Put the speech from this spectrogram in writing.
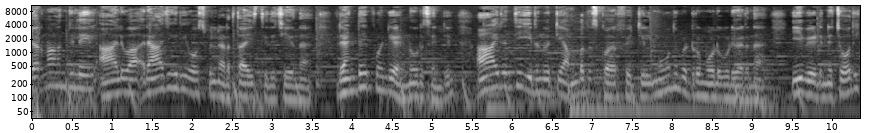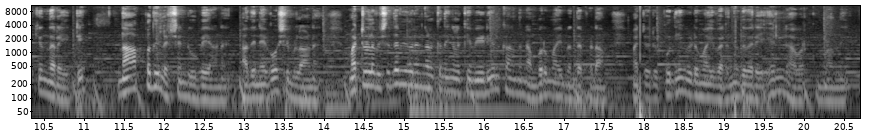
എറണാകുളം ജില്ലയിൽ ആലുവ രാജഗിരി ഹോസ്പിറ്റലിനടുത്തായി സ്ഥിതി ചെയ്യുന്ന രണ്ട് പോയിന്റ് എണ്ണൂറ് സെന്റിൽ ആയിരത്തി ഇരുന്നൂറ്റി അമ്പത് സ്ക്വയർ ഫീറ്റിൽ മൂന്ന് ബെഡ്റൂമോട് കൂടി വരുന്ന ഈ വീടിന് ചോദിക്കുന്ന റേറ്റ് നാൽപ്പത് ലക്ഷം രൂപയാണ്. അത് നെഗോഷ്യബിൾ ആണ്. മറ്റുള്ള വിശദ വിവരങ്ങൾക്ക് നിങ്ങൾക്ക് വീഡിയോയിൽ കാണുന്ന നമ്പറുമായി ബന്ധപ്പെടാം. മറ്റൊരു പുതിയ വീടുമായി വരുന്നതുവരെ എല്ലാവർക്കും നന്ദി.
